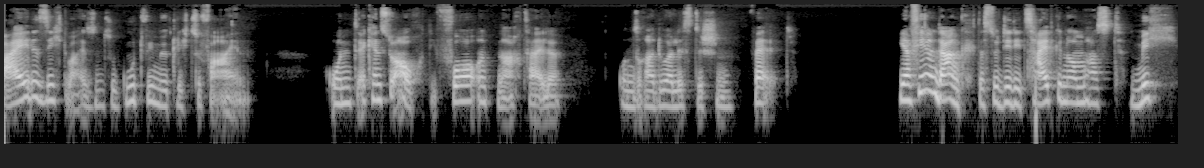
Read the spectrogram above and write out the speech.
beide Sichtweisen so gut wie möglich zu vereinen? und erkennst du auch die Vor- und Nachteile unserer dualistischen Welt. Ja, vielen Dank, dass du dir die Zeit genommen hast, mich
